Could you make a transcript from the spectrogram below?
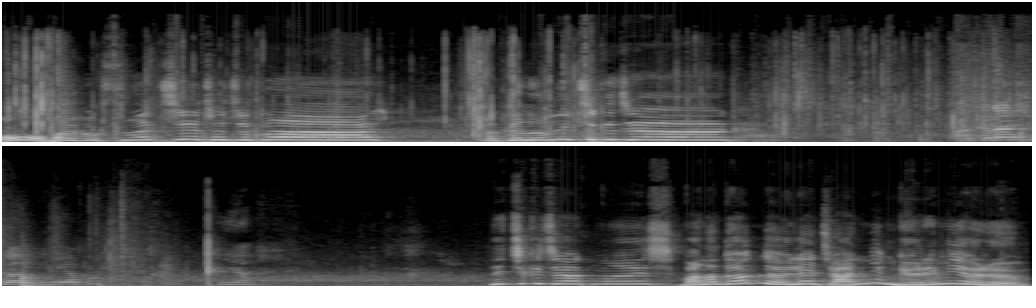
Oo, box'unu açıyor çocuklar. Bakalım ne çıkacak. Arkadaşlar bunu yapın. Ya. Ne çıkacakmış? Bana dön de öyle aç annem göremiyorum.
